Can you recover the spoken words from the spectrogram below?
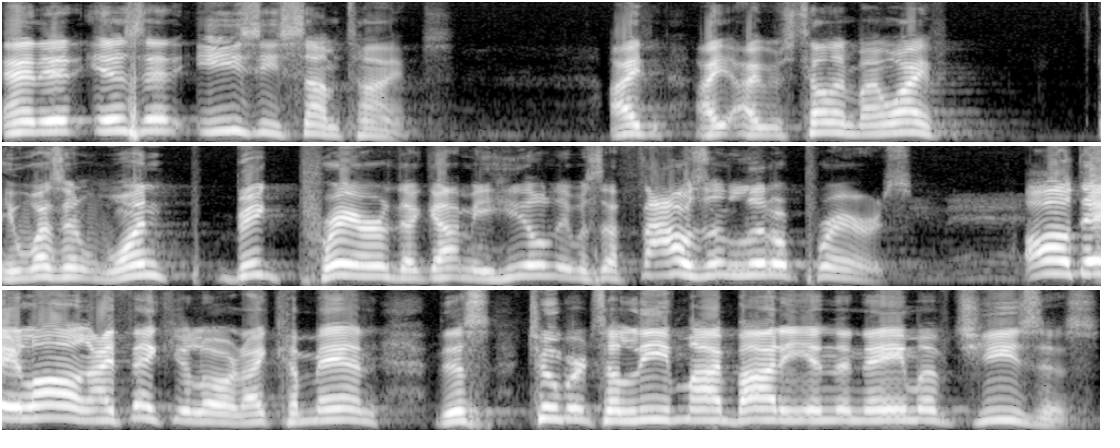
And it isn't easy sometimes. I, I, I was telling my wife, it wasn't one big prayer that got me healed, it was a thousand little prayers. all day long. I thank you, Lord. I command this tumor to leave my body in the name of Jesus.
